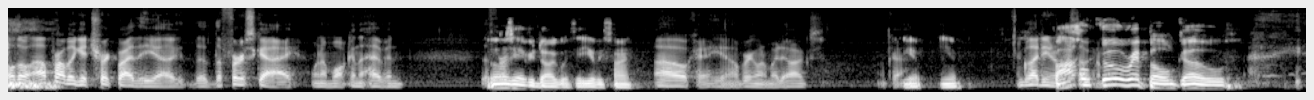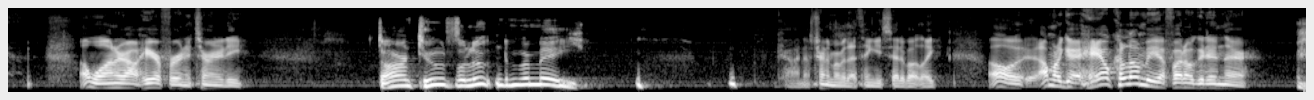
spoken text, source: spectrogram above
Although I'll probably get tricked by the uh, the the first guy when I'm walking the heaven. As long as you have your dog with you, you'll be fine. Oh, okay. Yeah, I'll bring one of my dogs. Okay. Yep. Yep. I'm glad you know. Bottle go, Ripple go. I'll wander out here for an eternity. Darn tune for looting for me. God, I was trying to remember that thing he said about like, oh, I'm gonna get Hail Columbia if I don't get in there.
